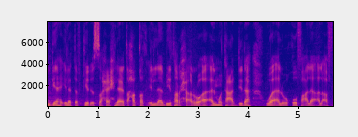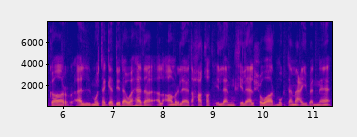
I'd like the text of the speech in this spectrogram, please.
الاتجاه إلى التفكير الصحيح لا يتحقق إلا بطرح الرؤى المتعددة والوقوف على الأفكار المتجددة. وهذا الأمر لا يتحقق إلا من خلال حوار مجتمعي بناء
